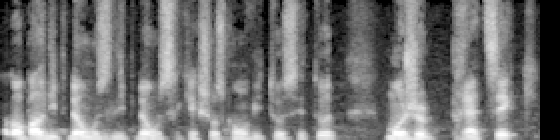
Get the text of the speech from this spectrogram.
quand on parle d'hypnose, l'hypnose, c'est quelque chose qu'on vit tous et toutes. Moi, je pratique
